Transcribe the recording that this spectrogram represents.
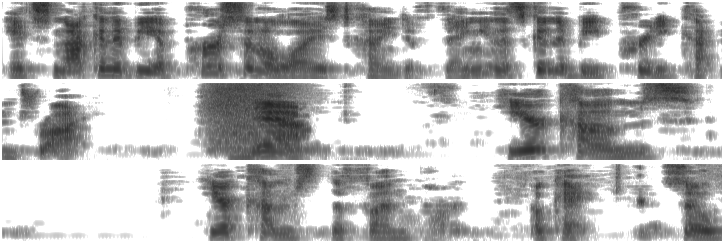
It's not going to be a personalized kind of thing, and it's going to be pretty cut and dry. Now, here comes here comes the fun part. Okay, so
